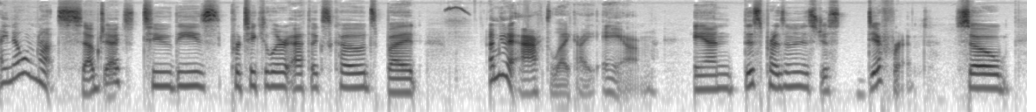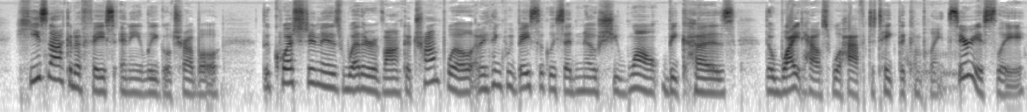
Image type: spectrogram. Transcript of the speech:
"I know I'm not subject to these particular ethics codes, but I'm going to act like I am." And this president is just different, so he's not going to face any legal trouble. The question is whether Ivanka Trump will, and I think we basically said no, she won't, because the White House will have to take the complaint seriously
